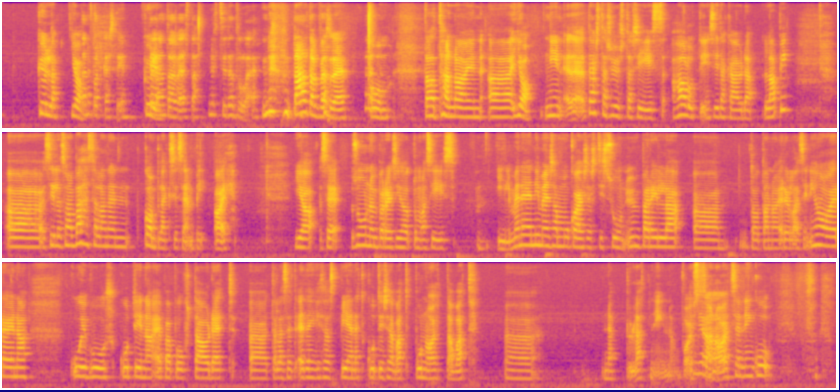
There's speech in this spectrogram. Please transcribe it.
Kyllä, joo. Tänne podcastiin. Kyllä. Teidän toiveesta. Nyt sitä tulee. Täältä pääsee. Um. tota noin, uh, joo, niin tästä syystä siis haluttiin sitä käydä läpi, uh, sillä se on vähän sellainen kompleksisempi aihe. Ja se suun ympärisihotuma siis ilmenee nimensä mukaisesti suun ympärillä ää, tota, no, erilaisin ihoireina, kuivuus, kutina, epäpuhtaudet, ää, tällaiset etenkin sellaiset pienet kutisevat, punoittavat ää, näppylät, niin voisi sanoa, että se niinku,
